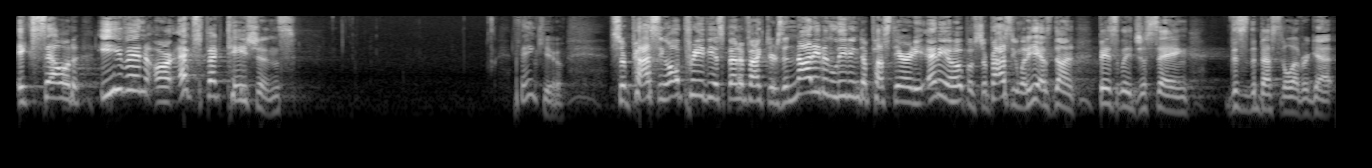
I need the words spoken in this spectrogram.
excelled even our expectations. Thank you. Surpassing all previous benefactors and not even leaving to posterity any hope of surpassing what he has done, basically just saying, this is the best it'll ever get.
